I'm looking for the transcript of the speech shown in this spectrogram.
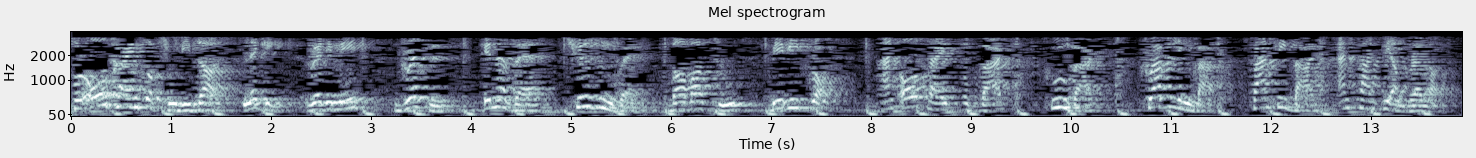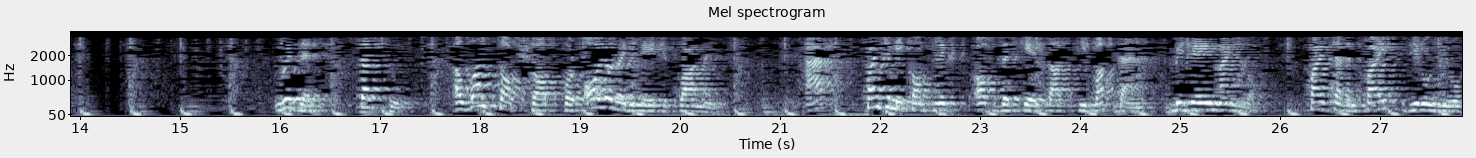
For all kinds of chudidars, leggings, ready-made, dresses, innerwear, children wear, baba suits, baby frocks, and all types of bags, school bags, traveling bags, fancy bags, and fancy umbrellas. Visit Satsu, a one-stop shop for all your ready-made requirements. At Panchami Complex opposite KSRTC bus stand, Bejai Mangalore, 575004.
